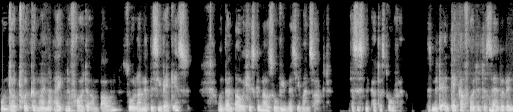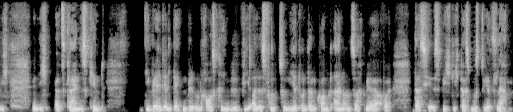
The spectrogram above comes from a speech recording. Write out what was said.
unterdrücke meine eigene Freude am Bauen, so lange bis sie weg ist, und dann baue ich es genau so, wie mir es jemand sagt. Das ist eine Katastrophe. Mit der Entdeckerfreude dasselbe. Wenn ich, wenn ich als kleines Kind die Welt entdecken will und rauskriegen will, wie alles funktioniert, und dann kommt einer und sagt mir, ja, aber das hier ist wichtig, das musst du jetzt lernen.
